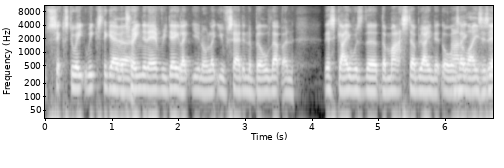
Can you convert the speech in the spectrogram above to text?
six to eight weeks together Yeah. training every day, like you know, like you've said in the build up and. This guy was the, the master behind it all. It's like, yeah,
